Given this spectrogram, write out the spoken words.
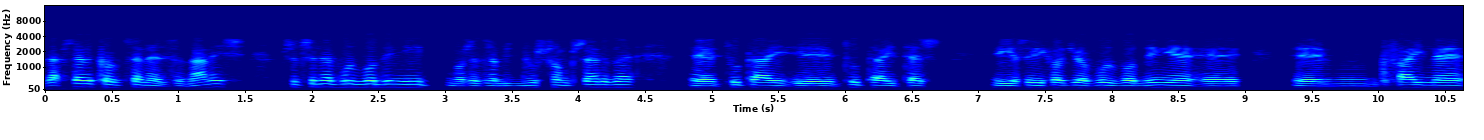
za wszelką cenę znaleźć przyczynę wulwodyni, może zrobić dłuższą przerwę. E, Tutaj, e, tutaj też, jeżeli chodzi o wulwodynię, e, fajne,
